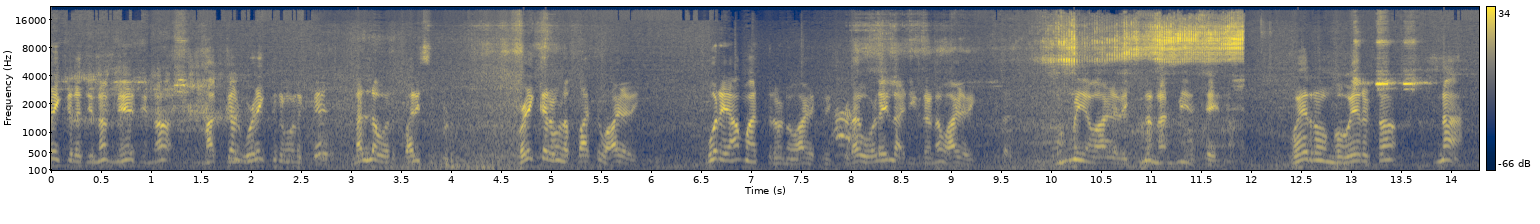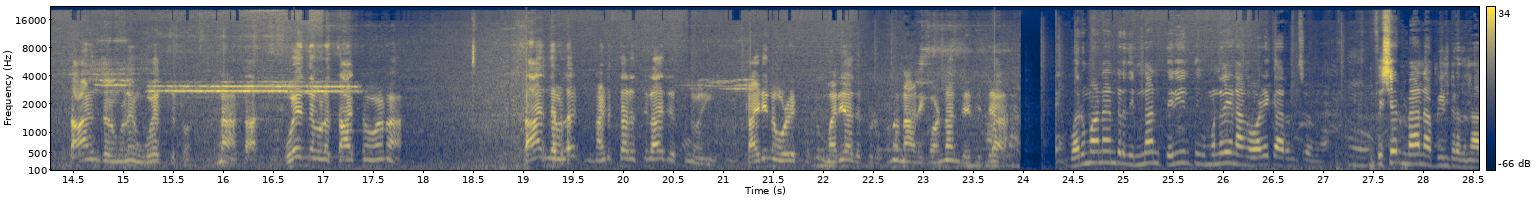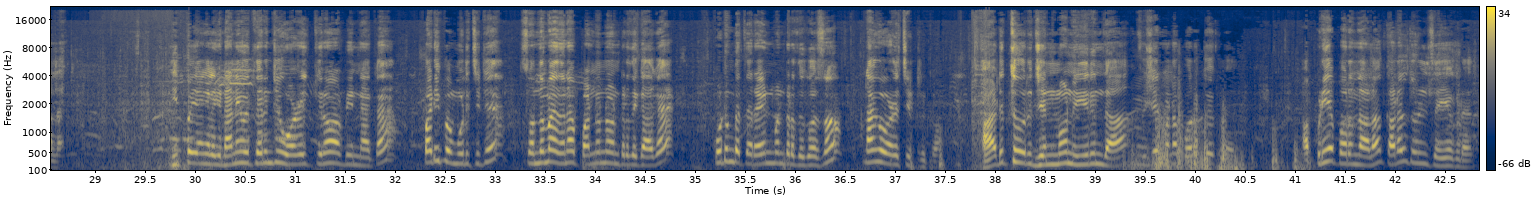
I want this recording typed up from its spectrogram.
உழைக்கிற தினம் மே தினம் மக்கள் உழைக்கிறவங்களுக்கு நல்ல ஒரு பரிசு கொடுக்கும். உழைக்கிறவங்கள பார்த்து வாழ வைக்கணும் ஊரை ஏமாத்துறவனை வாழ வைக்கக்கூடாது உலையில் அடிக்கிறவனை வாழ வைக்கக்கூடாது. உண்மையை வாழ வைக்கணும் நன்மையை செய்யணும். உயர்றவங்க உயரட்டும் என்ன? தாழ்ந்தவங்களையும் உயர்த்தட்டும். என்ன? தா- உயர்ந்தவங்களை தாழ்த்தம் வேணாம் தாழ்ந்தவங்களை நடுத்தரத்திலாவது எடுத்துன்னு வைக்கணும் கடின உழைப்புக்கு மரியாதை கொடுக்கணும். நாளைக்கு ஒன்றாம் தேதிட்டா வருமானன்றது என்னன்னு தெரியறதுக்கு முன்னாடியே நாங்கள் உழைக்க ஆரம்பிச்சோங்க. ஃபிஷர் மேன் அப்படின்றதுனால. இப்போ எங்களுக்கு நினைவு தெரிஞ்சு உழைக்கிறோம் அப்படின்னாக்கா படிப்பை முடிச்சுட்டு சொந்தமாக எதனா பண்ணணுன்றதுக்காக குடும்பத்தை ரன் பண்ணுறதுக்கோசம் நாங்கள் உழைச்சிட்டு இருக்கோம். அடுத்து ஒரு ஜென்மம்னு இருந்தால் ஃபிஷர் பண்ண பிறக்கவே கூடாது. அப்படியே பிறந்தாலும் கடல் தொழில் செய்யக்கூடாது.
